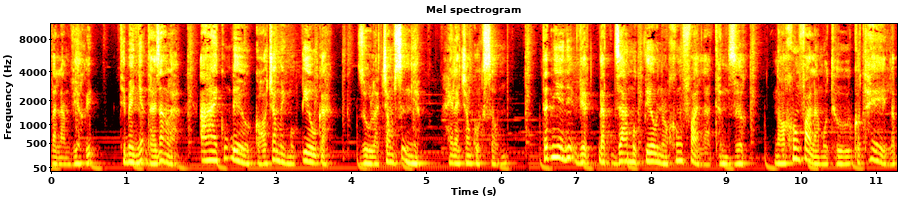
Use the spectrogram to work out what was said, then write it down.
và làm việc ấy thì mình nhận thấy rằng là ai cũng đều có cho mình mục tiêu cả dù là trong sự nghiệp hay là trong cuộc sống. Tất nhiên những việc đặt ra mục tiêu nó không phải là thần dược nó không phải là một thứ có thể lập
